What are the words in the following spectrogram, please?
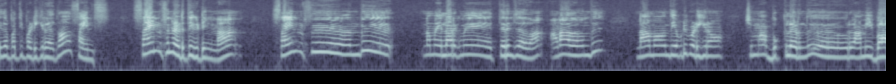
இதை பற்றி படிக்கிறது தான் சயின்ஸ் சயின்ஸ்னு எடுத்துக்கிட்டிங்கன்னா சயின்ஸு வந்து நம்ம எல்லாருக்குமே தெரிஞ்சது தான் ஆனால் அதை வந்து நாம் வந்து எப்படி படிக்கிறோம்? சும்மா புக்கில் இருந்து ஒரு அமீபா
